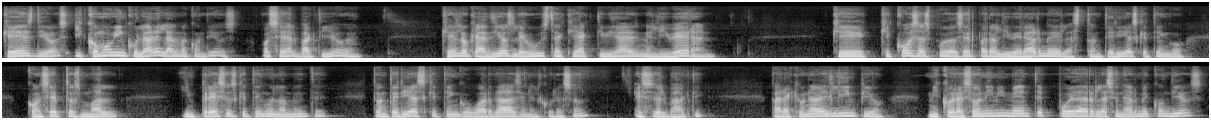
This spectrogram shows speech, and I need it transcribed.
qué es Dios y cómo vincular el alma con Dios, o sea, el Bhakti Yoga. ¿Qué es lo que a Dios le gusta? ¿Qué actividades me liberan? ¿Qué, cosas puedo hacer para liberarme de las tonterías que tengo, conceptos mal impresos que tengo en la mente, tonterías que tengo guardadas en el corazón? Eso es el bhakti. Para que una vez limpio mi corazón y mi mente pueda relacionarme con Dios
